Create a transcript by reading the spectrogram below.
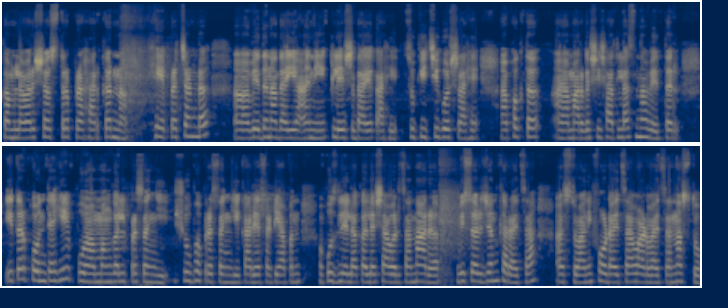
कमलावर शस्त्रप्रहार करणं हे प्रचंड वेदनादायी आणि क्लेशदायक आहे. चुकीची गोष्ट आहे. फक्त मार्गशीर्षातलाच नव्हे तर इतर कोणत्याही पु मंगल प्रसंगी शुभ प्रसंगी कार्यासाठी आपण पुजलेला कलशावरचा नारळ विसर्जन करायचा असतो आणि फोडायचा वाढवायचा नसतो.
